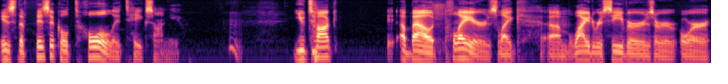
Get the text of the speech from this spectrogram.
is the physical toll it takes on you. Hmm. You talk about players like um, wide receivers or or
